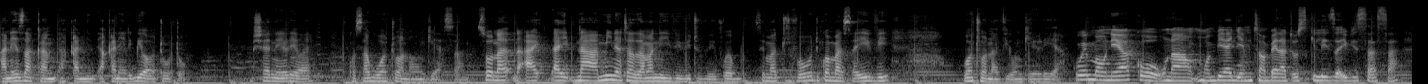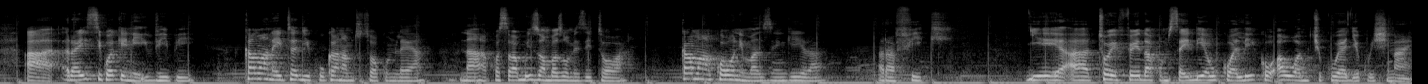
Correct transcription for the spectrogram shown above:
anaweza akan- akan- akaniharibia watoto. Mshanielewa eh? kwa sababu watu wanaongea sana. So naamini na, na, hata zamani hivi vitu vilikuwepo. Sema tofauti kwamba sasa hivi watu wanaviongelea. We maoni yako unamwambiaje mtu ambaye anatusikiliza hivi sasa? Uh, rahisi kwake ni vipi? Kama anahitaji kukaa na mtoto wa kumlea na kwa sababu hizo ambazo umezitoa. Kama kwao ni mazingira rafiki. Je atoe fedha kumsaidia huko aliko au amchukue aje kuishi naye?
